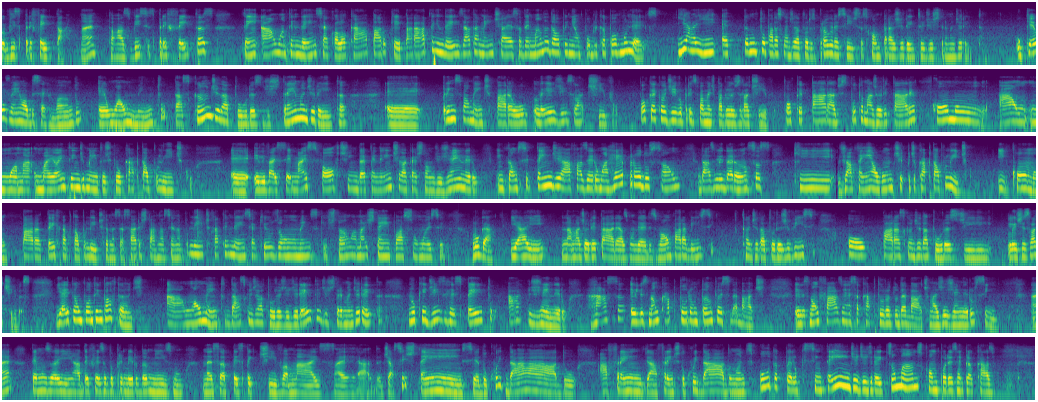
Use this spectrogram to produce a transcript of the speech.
vice-prefeita, né? Então, as vices-prefeitas tem, há uma tendência a colocar para o quê? Para atender exatamente a essa demanda da opinião pública por mulheres. E aí é tanto para as candidaturas progressistas como para a direita e de extrema direita. O que eu venho observando é um aumento das candidaturas de extrema direita, é, principalmente para o legislativo. Por que, que eu digo principalmente para o legislativo? Porque para a disputa majoritária, como há um, um maior entendimento de que o capital político é, ele vai ser mais forte, independente da questão de gênero, então se tende a fazer uma reprodução das lideranças que já tem algum tipo de capital político. E como para ter capital político é necessário estar na cena política, a tendência é que os homens que estão há mais tempo assumam esse lugar. E aí, na majoritária, as mulheres vão para vice, candidaturas de vice, ou para as candidaturas de legislativas. E aí tem um ponto importante há um aumento das candidaturas de direita e de extrema direita no que diz respeito a gênero. Raça, eles não capturam tanto esse debate. Eles não fazem essa captura do debate, mas de gênero sim. Né? Temos aí a defesa do primeiro damismo nessa perspectiva mais é, de assistência, do cuidado, à frente, à frente do cuidado, numa disputa pelo que se entende de direitos humanos, como por exemplo é o caso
